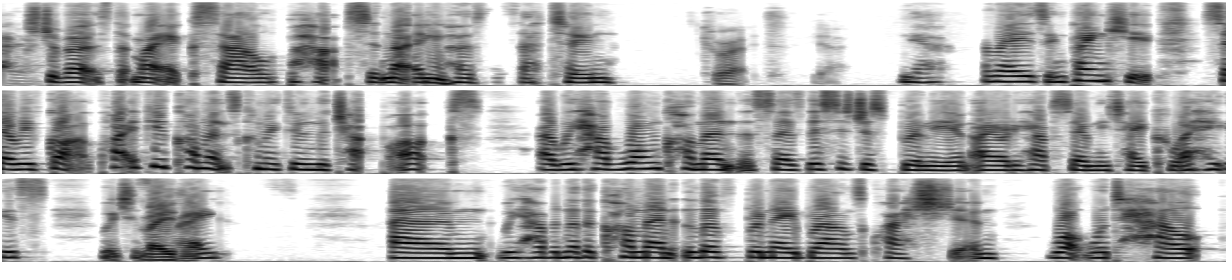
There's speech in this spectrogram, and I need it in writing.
extroverts that might excel perhaps in that in-person setting. correct. Yeah. Yeah, amazing. Thank you. So we've got quite a few comments coming through in the chat box. Uh, we have one comment that says, "This is just brilliant. I already have so many takeaways," which is Amazing. great. Um, we have another comment. Love Brene Brown's question: What would help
